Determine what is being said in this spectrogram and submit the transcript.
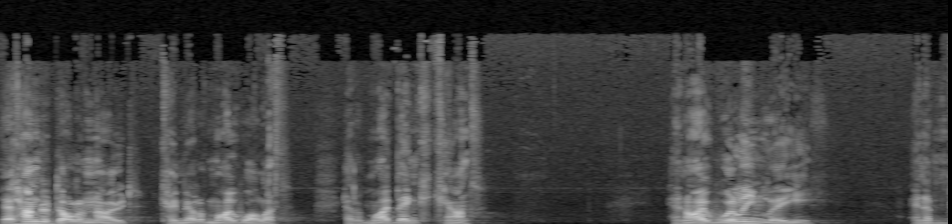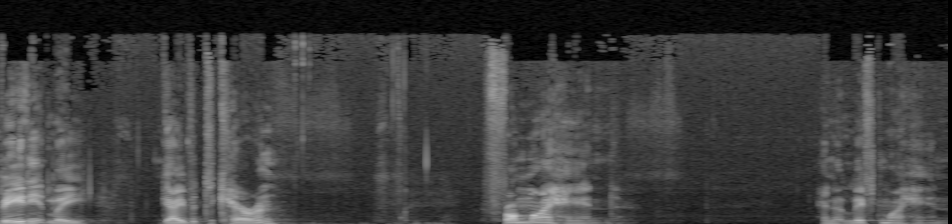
That $100 note came out of my wallet, out of my bank account, and I willingly and obediently gave it to Karen from my hand. And it left my hand.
